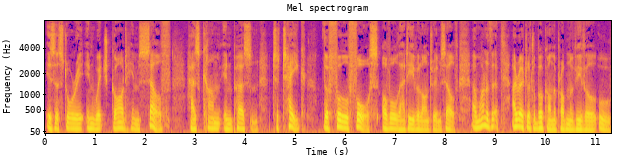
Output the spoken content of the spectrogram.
is a story in which God Himself has come in person to take the full force of all that evil onto himself. And one of the, I wrote a little book on the problem of evil, ooh,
